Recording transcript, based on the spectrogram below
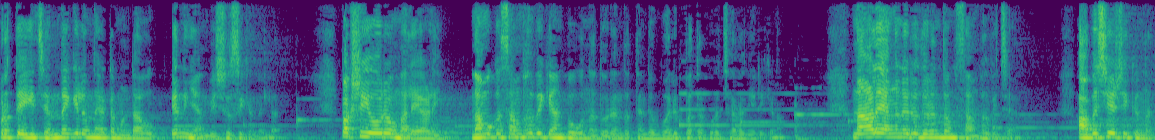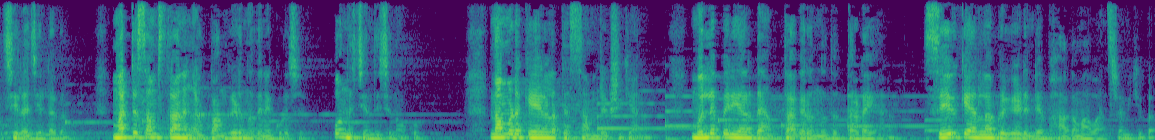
പ്രത്യേകിച്ച് എന്തെങ്കിലും നേട്ടമുണ്ടാവും എന്ന് ഞാൻ വിശ്വസിക്കുന്നില്ല. പക്ഷേ ഓരോ മലയാളിയും നമുക്ക് സംഭവിക്കാൻ പോകുന്ന ദുരന്തത്തിന്റെ വലുപ്പത്തെക്കുറിച്ച് അറിഞ്ഞിരിക്കണം. നാളെ അങ്ങനെ ഒരു ദുരന്തം സംഭവിച്ചാൽ അവശേഷിക്കുന്ന ചില ജില്ലകൾ മറ്റ് സംസ്ഥാനങ്ങൾ പങ്കിടുന്നതിനെക്കുറിച്ച് ഒന്ന് ചിന്തിച്ചു നോക്കൂ. നമ്മുടെ കേരളത്തെ സംരക്ഷിക്കാനും മുല്ലപ്പെരിയാർ ഡാം തകരുന്നത് തടയാനും സേവ് കേരള ബ്രിഗേഡിന്റെ ഭാഗമാവാൻ ശ്രമിക്കുക.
